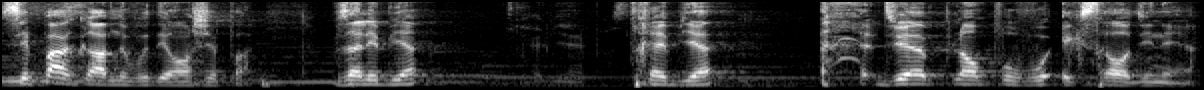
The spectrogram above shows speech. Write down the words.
C'est pas grave, ne vous dérangez pas. Vous allez bien? Très bien. Très bien. Dieu a un plan pour vous extraordinaire.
